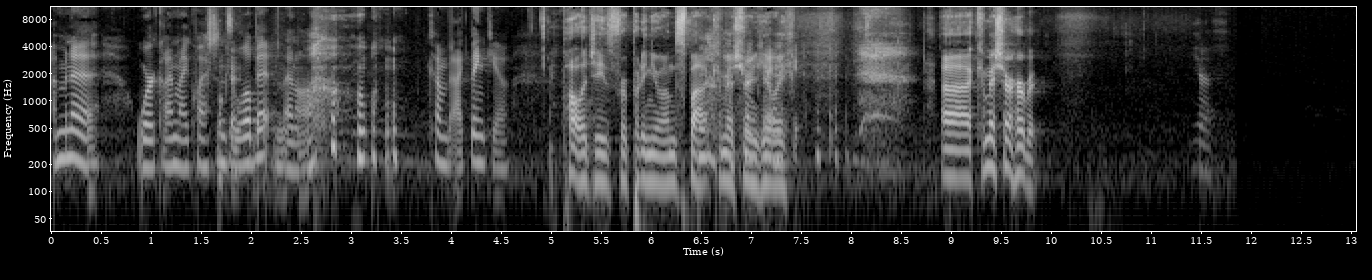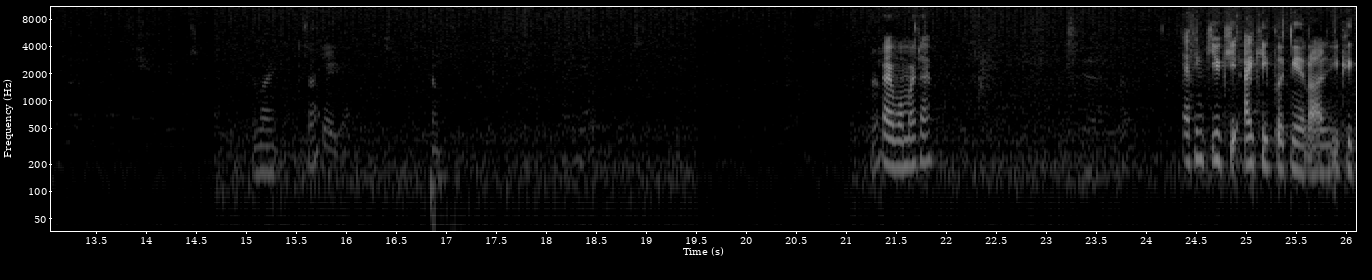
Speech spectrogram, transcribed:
I'm gonna work on my questions a little bit, and then I'll come back. Thank you. Apologies for putting you on the spot, Commissioner Okay. Healy. Uh, Commissioner Herbert. Yes. Try one more time. I think you keep, I keep clicking it on, and you keep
